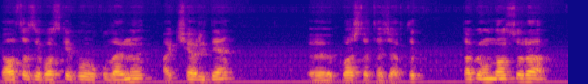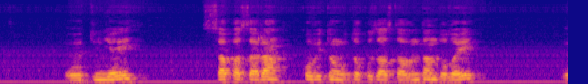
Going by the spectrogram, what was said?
Galatasaray Basketbol Okullarını Hakkari'de e, başlatacaktık. Tabii ondan sonra e, dünyayı sapasaran Covid-19 hastalığından dolayı e,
